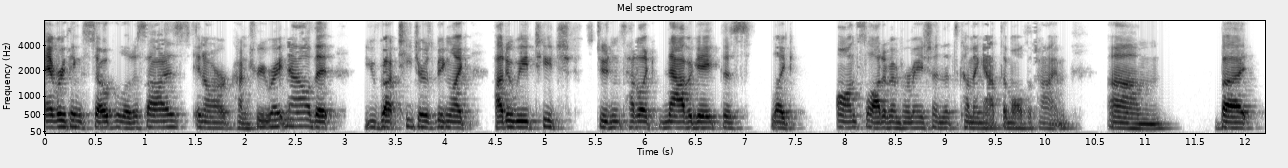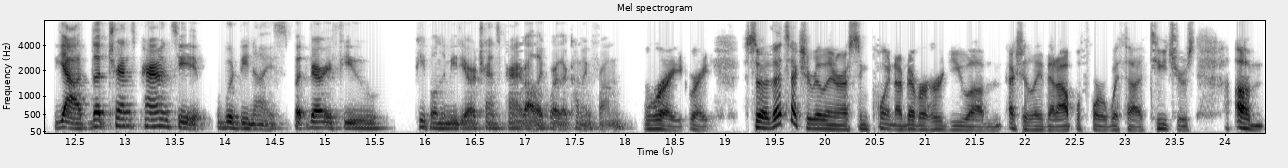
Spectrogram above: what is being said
everything's so politicized in our country right now that you've got teachers being like how do we teach students how to like navigate this like onslaught of information that's coming at them all the time? Um but yeah the transparency would be nice but very few people in the media are transparent about like where they're coming from. Right right. So that's actually a really interesting point i've never heard you um actually lay that out before with uh teachers. Um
